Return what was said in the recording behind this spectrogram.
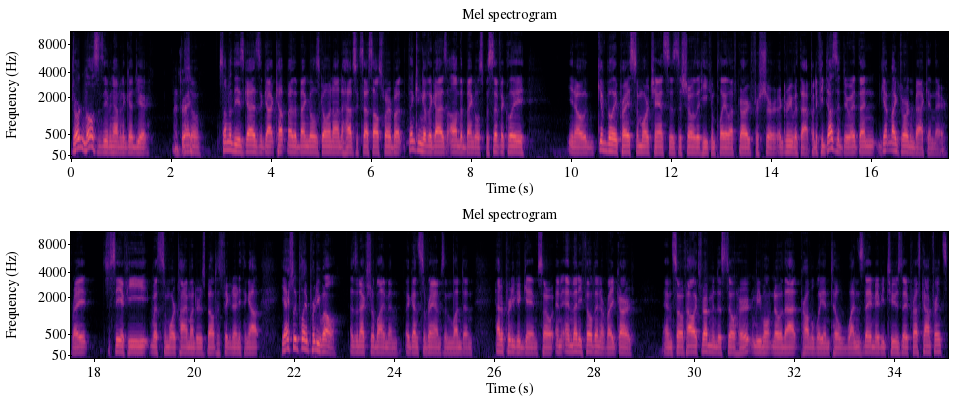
Jordan Willis is even having a good year. That's right. So some of these guys that got cut by the Bengals going on to have success elsewhere, but thinking of the guys on the Bengals specifically, you know, give Billy Price some more chances to show that he can play left guard for sure. Agree with that. But if he doesn't do it, then get Mike Jordan back in there, right? To see if he, with some more time under his belt, has figured anything out. He actually played pretty well as an extra lineman against the Rams in London. Had a pretty good game. So and, and then he filled in at right guard. And so if Alex Redmond is still hurt, we won't know that probably until Wednesday, maybe Tuesday press conference.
